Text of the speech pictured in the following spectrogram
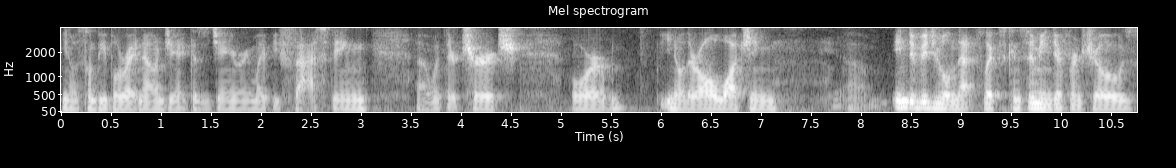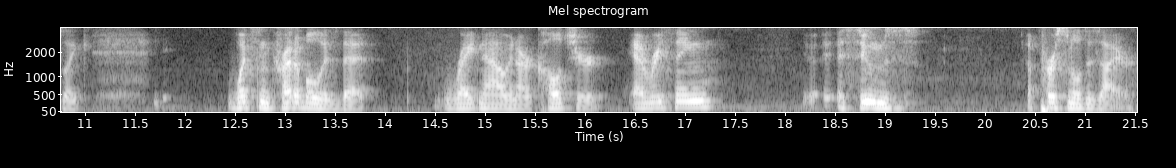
you know, some people right now in Jan- because of January might be fasting uh, with their church, or you know they're all watching um, individual Netflix, consuming different shows. Like, what's incredible is that right now in our culture, everything assumes a personal desire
